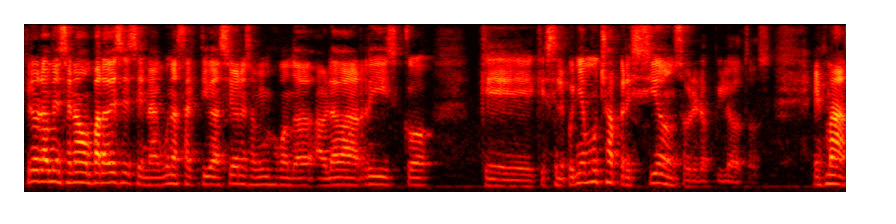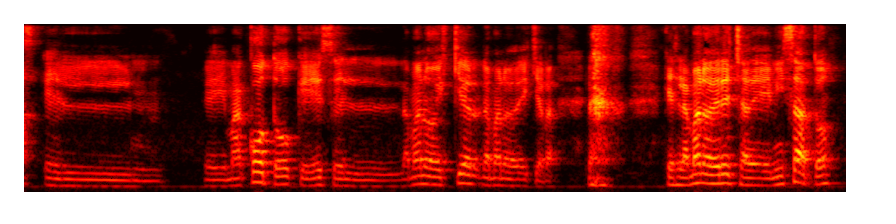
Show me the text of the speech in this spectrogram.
Creo que lo ha mencionado un par de veces en algunas activaciones, o mismo cuando hablaba Risco, que se le ponía mucha presión sobre los pilotos. Es más, el eh, Makoto, que es el, la mano izquierda, la mano de izquierda, que es la mano derecha de Misato,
